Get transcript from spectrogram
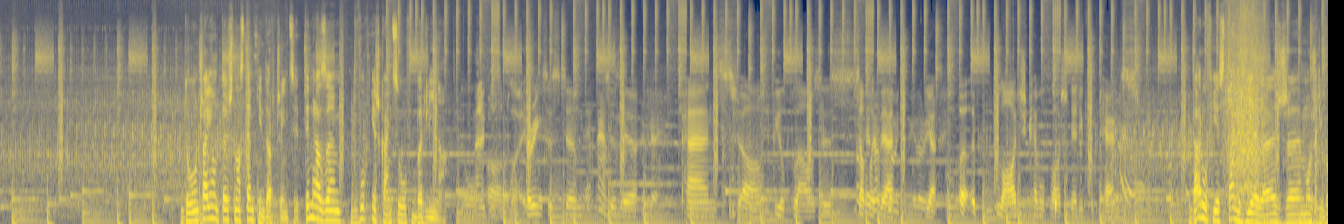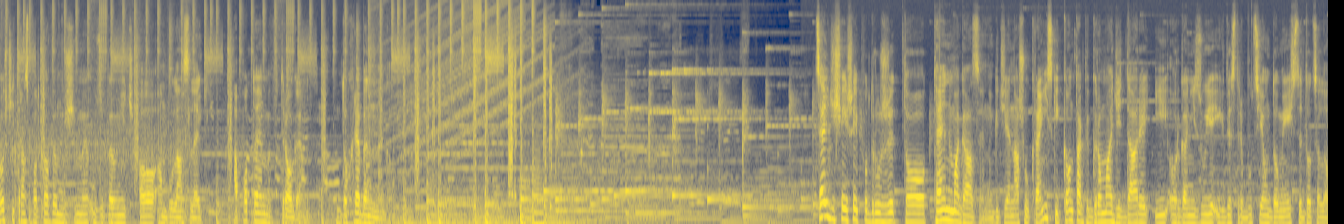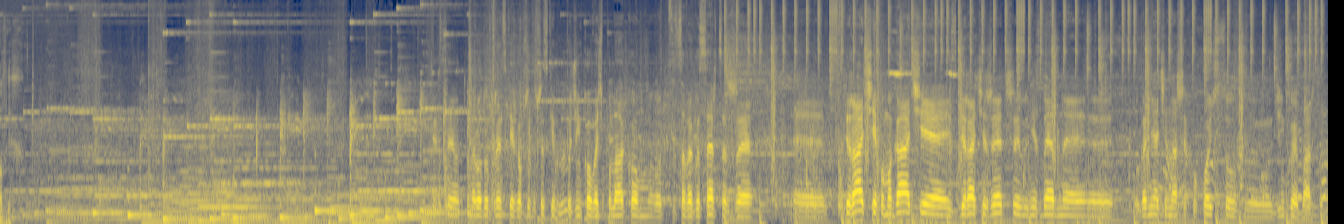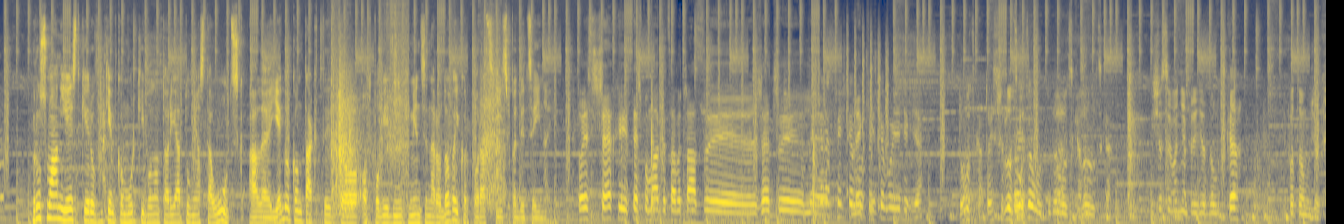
Dołączają też następni darczyńcy, tym razem dwóch mieszkańców Berlina. Pants, um, field blouses, stuff like that. Yeah, uh, uh, large camouflage netting for tanks. Darów jest tak wiele, że możliwości transportowe musimy uzupełnić o ambulans Legii, a potem w drogę do Chrebennego. Cel dzisiejszej podróży to ten magazyn, gdzie nasz ukraiński kontakt gromadzi dary i organizuje ich dystrybucję do miejsc docelowych. Ukraińskiego przede wszystkim podziękować Polakom od całego serca, że e, wspieracie, pomagacie, zbieracie rzeczy niezbędne, e, ogarniacie naszych uchodźców. E, dziękuję bardzo. Rusłan jest kierownikiem komórki wolontariatu miasta Łuck, ale jego kontakty to odpowiednik Międzynarodowej Korporacji Spedycyjnej. To jest z Czech i też pomaga cały czas e, rzeczy. Le, Teraz częściowo, leki. częściowo jedzie gdzie? Do Łódzka, to jest Do Łódzka. Łódzka До Луцка, до Луцка. Еще сегодня придет до Луцка, и потом уйдет.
